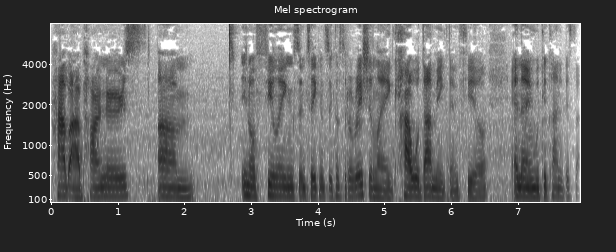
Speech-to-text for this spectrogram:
have our partners, um, you know, feelings and take into consideration, like how would that make them feel, and then we could kind of decide.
